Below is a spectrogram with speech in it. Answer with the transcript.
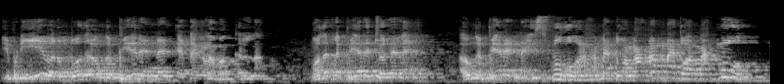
இப்படியே வரும்போது அவங்க பேர் என்னன்னு கேட்டாங்களா மக்கள்லாம். முதல்ல பேரை சொல்லல. அவங்க பேர் என்ன? இஸ்முஹு அஹமத் வ மஹமூத்.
